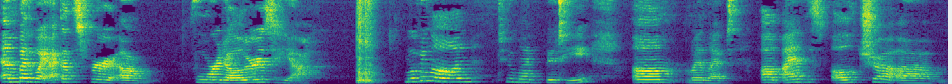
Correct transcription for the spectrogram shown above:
And by the way, I got this for um, $4. Yeah. Moving on to my beauty, um, my lips. Um, I have this Ultra um,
